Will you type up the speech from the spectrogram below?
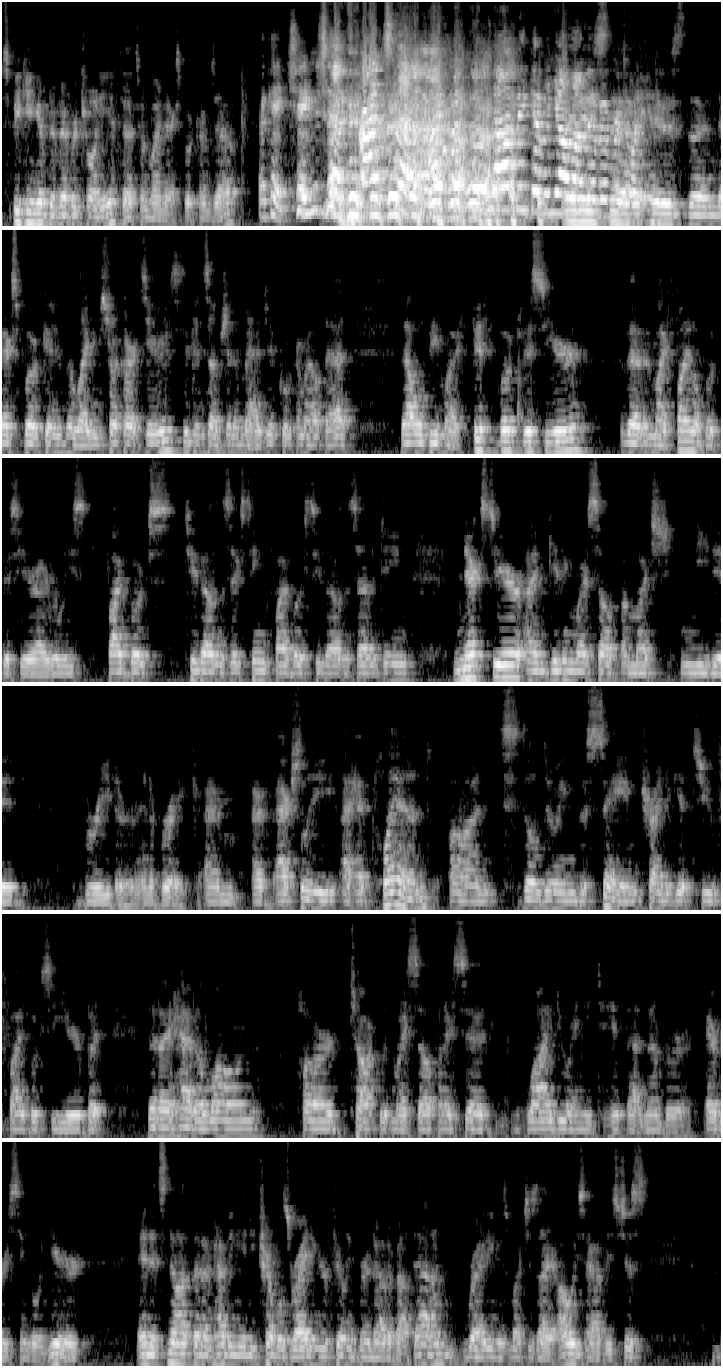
Speaking of November 20th, that's when my next book comes out. Okay, change that. Scratch that. I will not be coming out on November the- twentieth. It is the next book in the Lightning Struck Heart series. The Consumption of Magic will come out. That that will be my fifth book this year. That in my final book this year. I released five books 2016, five books 2017. Next year, I'm giving myself a much needed breather and a break. I'm I've actually I had planned on still doing the same, trying to get to five books a year, but then I had a long, hard talk with myself, and I said, why do I need to hit that number every single year? And it's not that I'm having any troubles writing or feeling burned out about that. I'm writing as much as I always have. It's just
